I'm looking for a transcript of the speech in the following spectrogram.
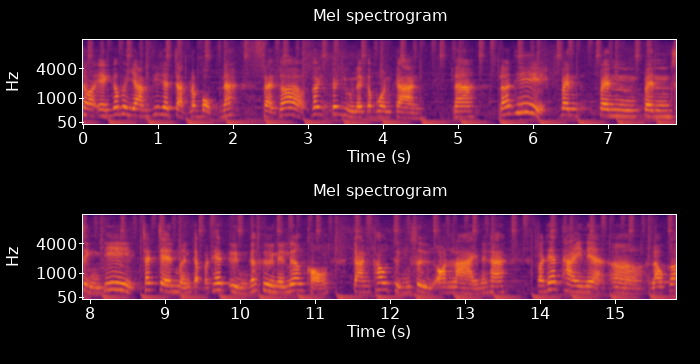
ชอเองก็พยายามที่จะจัดระบบนะ แต่ก็ก็ก็อยู่ในกระบวนการนะแล้วที่เป็นเป็นเป็นสิ่งที่ชัดเจนเหมือนกับประเทศอื่น ก็คือในเรื่องของการเข้าถึงสื่อออนไลน์นะคะ ประเทศไทยเนี่ยเเราก็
